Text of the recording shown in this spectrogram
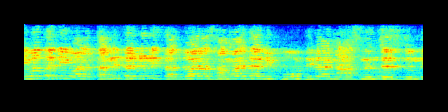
యువతని వాళ్ళ తల్లిదండ్రుల్ని తద్వారా సమాజాన్ని పూర్తిగా నాశనం చేస్తుంది.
